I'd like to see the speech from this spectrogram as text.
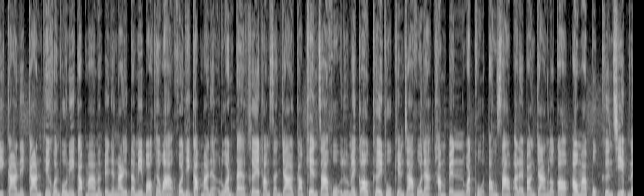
ธีการในการที่คนพวกนี้กลับมามันเป็นยังไง แต่มีบอกแค่ว่าคนที่กลับมาเนี่ยล้วนแต่เคยทำสัญญากับเคนจาคุ หรือไม่ก็เคยถูกเคนจาคุเนี่ยทำเป็นวัตถุต้องสาบอะไรบางอย่าง แล้วก็เอามาปลุกคืนชีพใน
